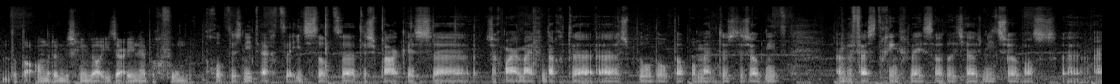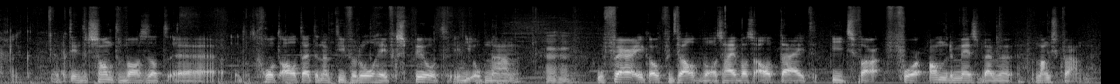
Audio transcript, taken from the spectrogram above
dat de anderen misschien wel iets daarin hebben gevonden. God is niet echt eh, iets dat uh, ter sprake is, uh, zeg maar in mijn gedachten uh, speelde op dat moment. Dus het is ook niet een bevestiging geweest dat het juist niet zo was eigenlijk. Het interessante was dat, dat God altijd een actieve rol heeft gespeeld in die opname. -hmm. Hoe ver ik ook verdwaald was, hij was altijd iets waar voor andere mensen bij me langskwamen.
